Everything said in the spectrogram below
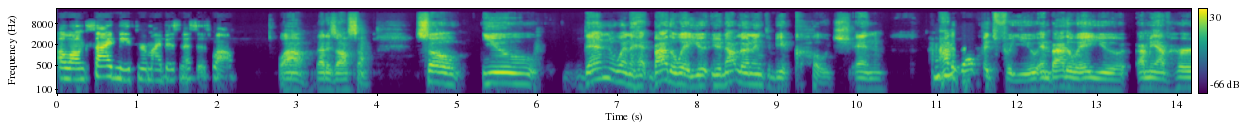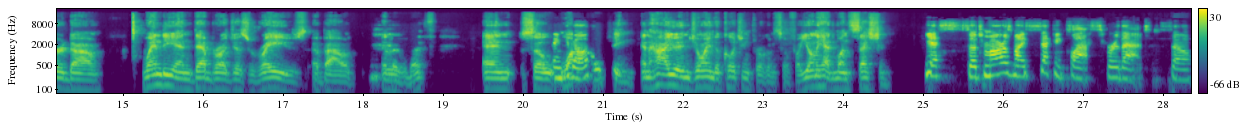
alongside me through my business as well. Wow, that is awesome. So you then went ahead. By the way, you, you're not learning to be a coach, and mm-hmm. how does that fit for you? And by the way, you, I mean, I've heard uh, Wendy and Deborah just raves about Elizabeth. And so, Thank what coaching and how you're enjoying the coaching program so far? You only had one session. Yes. So tomorrow's my second class for that. So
